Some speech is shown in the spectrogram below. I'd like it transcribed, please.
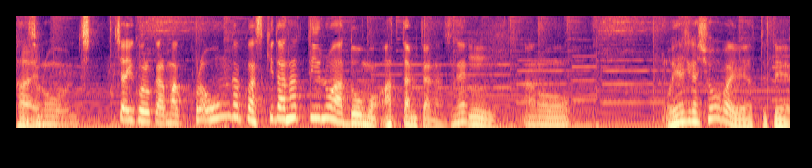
はい。そのちっちゃい頃から、まあ、これは音楽は好きだなっていうのはどうもあったみたいなんですね。うん。あの親父が商売をやってて、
